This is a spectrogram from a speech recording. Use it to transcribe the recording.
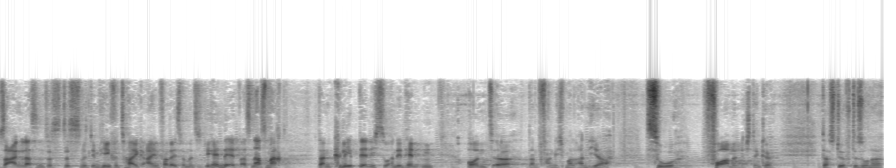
sagen lassen, dass das mit dem Hefeteig einfacher ist, wenn man sich die Hände etwas nass macht, dann klebt der nicht so an den Händen und äh, dann fange ich mal an hier zu formen. Ich denke das dürfte so eine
